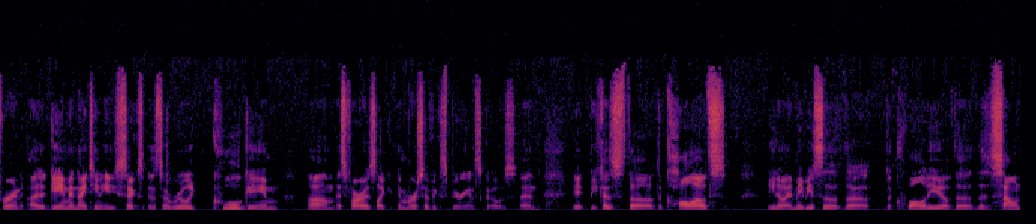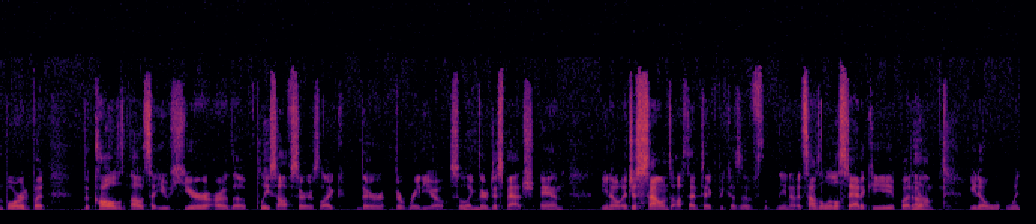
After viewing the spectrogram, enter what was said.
for an, a game in 1986, it's a really cool game um, as far as like immersive experience goes, and it because the the callouts, you know, and maybe it's the the, the quality of the the soundboard, but the call outs that you hear are the police officers like their their radio, so like Mhm. their dispatch and you know, it just sounds authentic because of you know, it sounds a little staticky, but Yeah. um, you know, when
